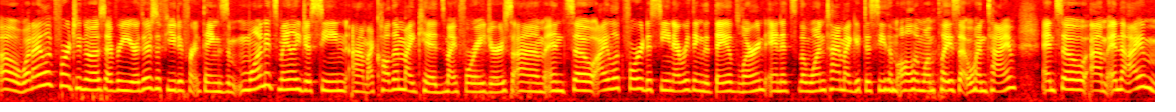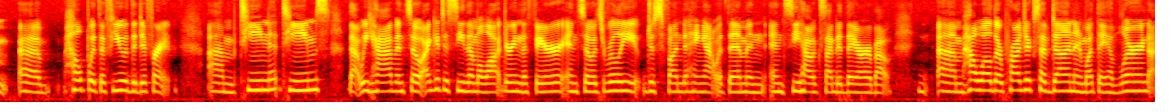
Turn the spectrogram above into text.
Oh, what I look forward to the most every year, there's a few different things. One, it's mainly just seeing, um, I call them my kids, my 4-Hers. Um, and so I look forward to seeing everything that they have learned. And it's the one time I get to see them all in one place at one time. And so, um, and I'm, uh, help with a few of the different um, teen teams that we have. And so I get to see them a lot during the fair. And so it's really just fun to hang out with them and, and see how excited they are about um, how well their projects have done and what they have learned.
